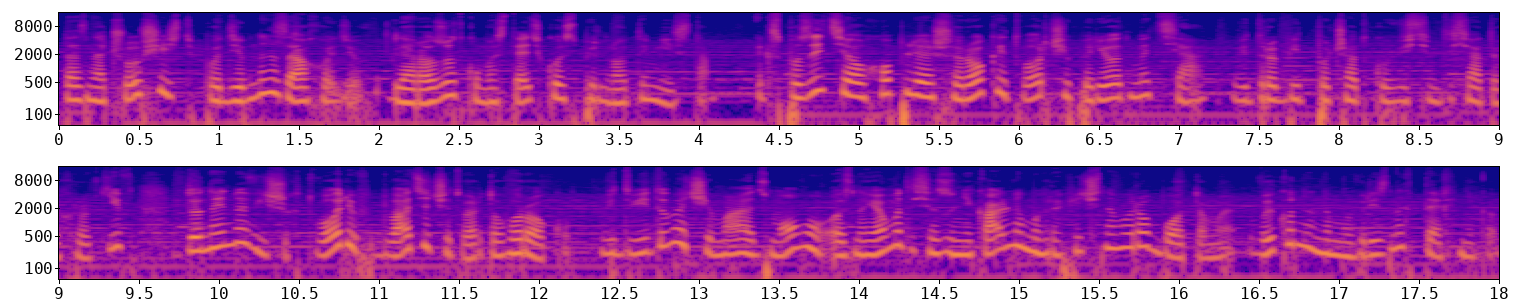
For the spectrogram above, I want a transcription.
та значущість подібних заходів для розвитку мистецької спільноти міста. Експозиція охоплює широкий творчий період митця від робіт початку 80-х років до найновіших творів 24-го року. Відвідувачі мають змогу ознайомитися з унікальними графічними роботами, виконаними в різних техніках,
